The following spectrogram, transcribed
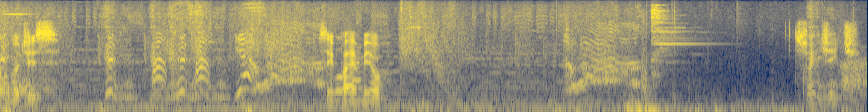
como eu disse... Sem pai é meu. Isso aí, gente.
